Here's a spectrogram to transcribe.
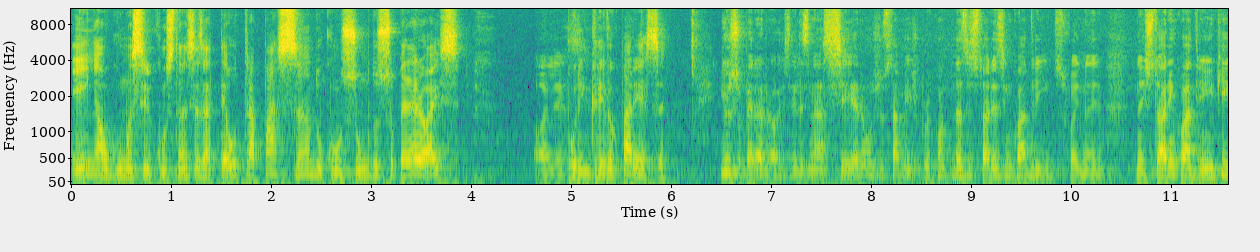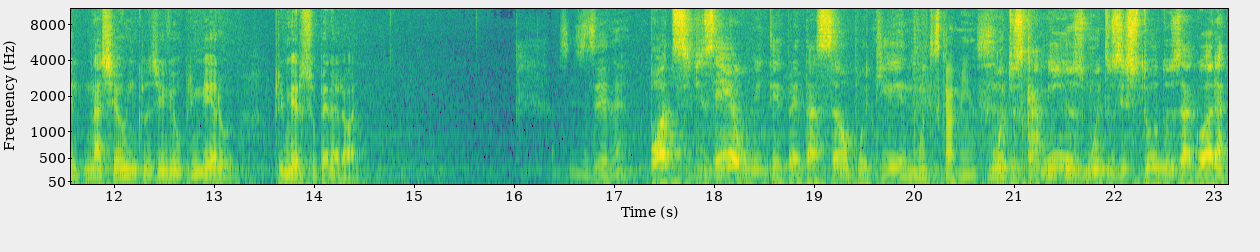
em algumas circunstâncias até ultrapassando o consumo dos super-heróis. Olha por incrível que pareça. E os super-heróis? Eles nasceram justamente por conta das histórias em quadrinhos. Foi na, na história em quadrinho que nasceu, inclusive, o primeiro, primeiro super-herói dizer, né? Pode-se dizer, é uma interpretação, porque. Tem muitos caminhos. Muitos caminhos, muitos estudos. Agora,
